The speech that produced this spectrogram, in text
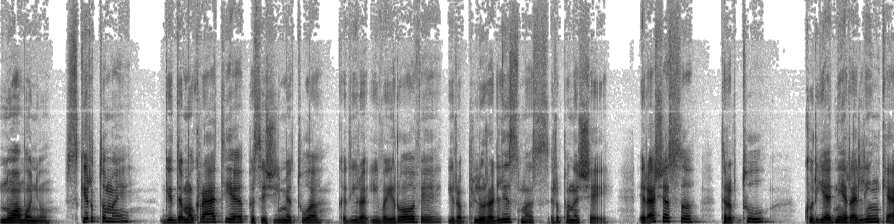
nuomonių skirtumai, demokratija pasižymė tuo, kad yra įvairovė, yra pluralizmas ir panašiai. Ir aš esu tarptų, kurie nėra linkę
